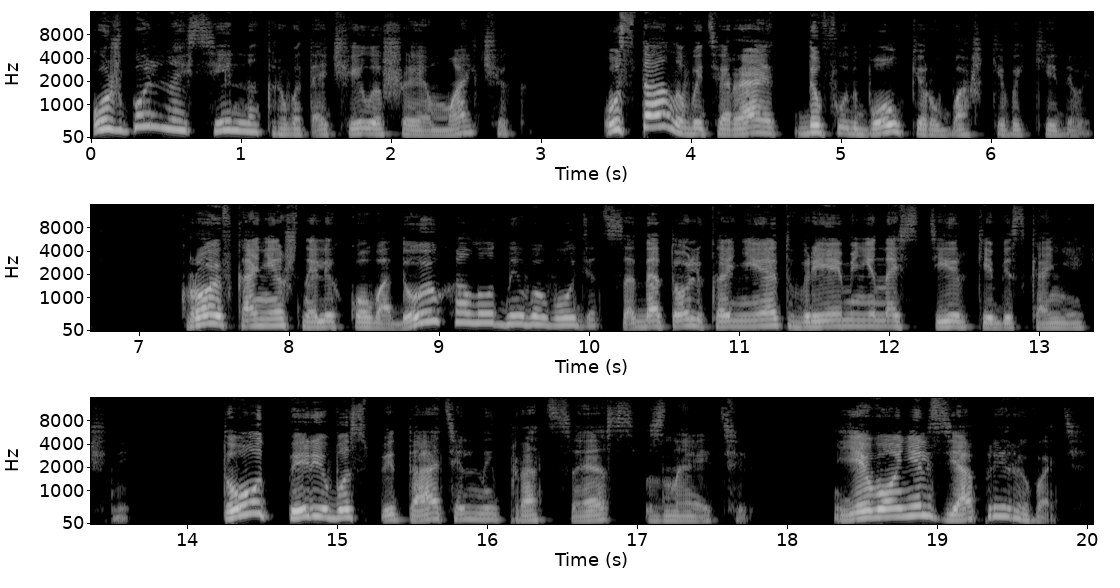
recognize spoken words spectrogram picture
уж больно сильно кровоточила шея мальчика, устало вытирает, до футболки рубашки выкидывать. Кровь, конечно, легко водою холодной выводится, да только нет времени на стирки бесконечной. Тут перевоспитательный процесс, знаете ли. Его нельзя прерывать.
